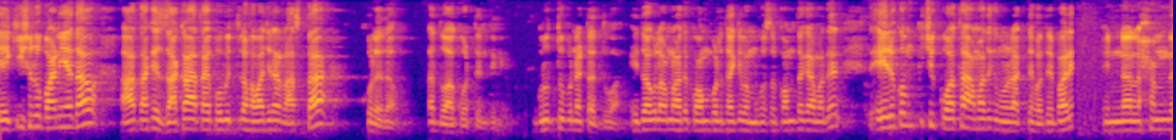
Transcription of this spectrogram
নেকি শুরু বানিয়ে দাও, আর তাকে জাকাত পবিত্র হওয়ার জন্য রাস্তা খুলে দাও। তা দোয়া করতেন তিনি। গুরুত্বপূর্ণ একটা দোয়া এই দোয়াগুলো আমরা হয়তো কম বলে থাকি বা মুখস্থ কম থাকে আমাদের তো এইরকম কিছু কথা আমাদেরকে মনে রাখতে হতে পারে إن الحمد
